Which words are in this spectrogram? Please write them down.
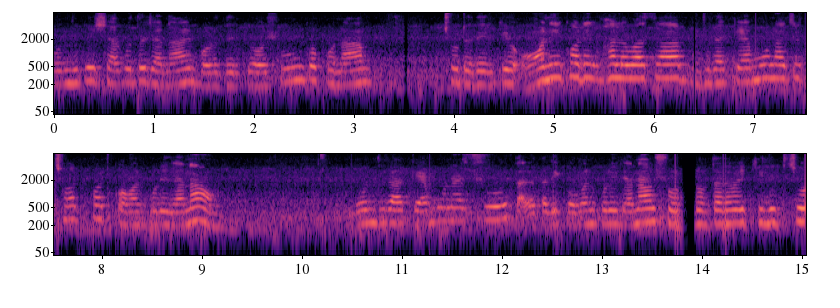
বন্ধুকে স্বাগত জানাই। বড়দেরকে অসংখ্য প্রণাম। ছোটদেরকে অনেক অনেক ভালোবাসা। বন্ধুরা, কেমন আছো? ছটফট কমেন্ট করে জানাও। বন্ধুরা, কেমন আছো? তাড়াতাড়ি কমেন্ট করে জানাও। সৌরভ দাদাভাই, কি লিখছো?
